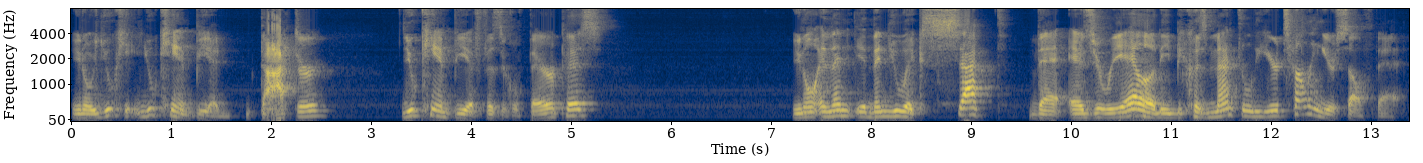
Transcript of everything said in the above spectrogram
You know, you can you can't be a doctor. You can't be a physical therapist. You know, and then and then you accept that as your reality because mentally you're telling yourself that.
